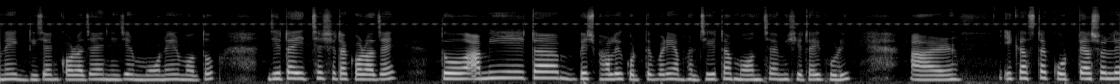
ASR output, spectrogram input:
অনেক ডিজাইন করা যায় নিজের মনের মতো। যেটা ইচ্ছা সেটা করা যায়। তো আমি এটা বেশ ভালোই করতে পারি। আমার যেটা মন চায় আমি সেটাই করি। আর এই কাজটা করতে আসলে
